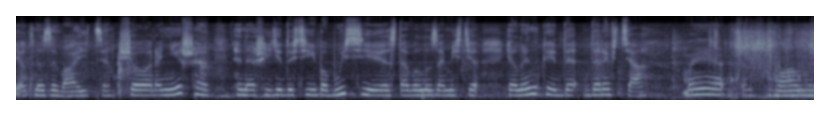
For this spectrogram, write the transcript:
як називається. Що раніше наші дідусі і бабусі ставили замість ялинки де- деревця. Ми танцювали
